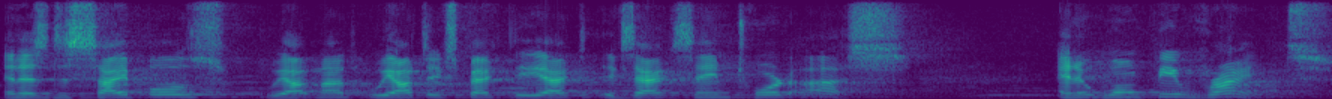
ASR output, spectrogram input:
And as disciples, we ought, not, we ought to expect the exact same toward us. And it won't be right.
